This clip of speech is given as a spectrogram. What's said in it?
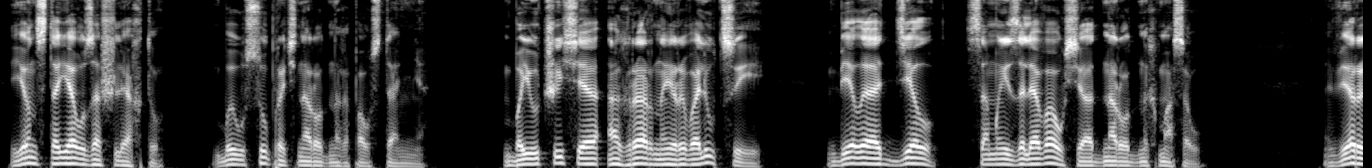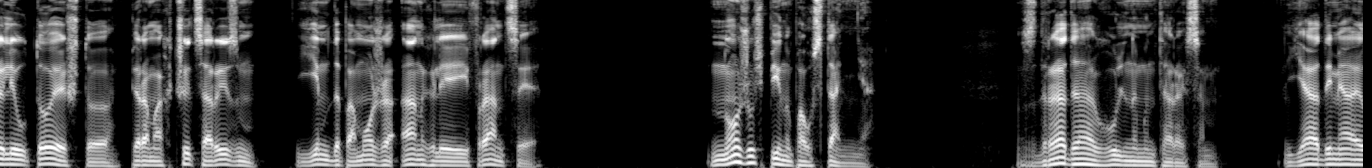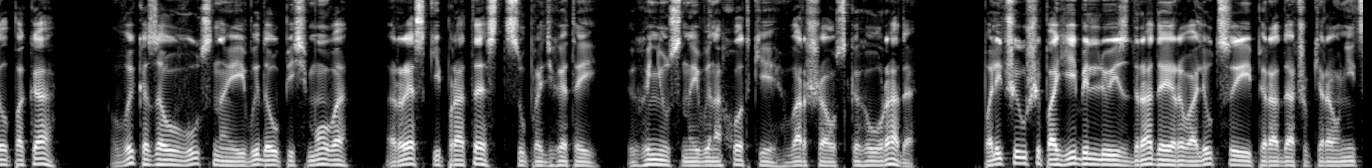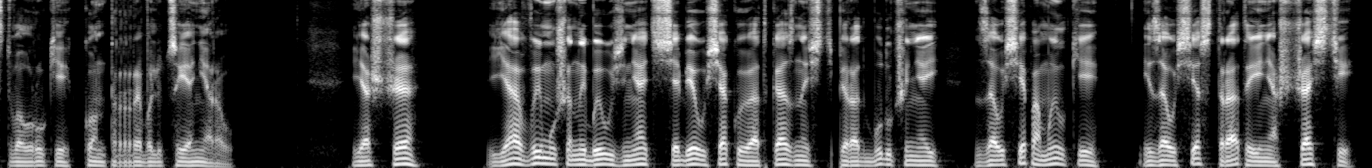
Ён стаяў за шляхту, быў супраць народнага паўстання. Баючыся аграрнай рэвалюцыі, белы аддзел самаізаляваўся ад народных масаў. Верылі ў тое, што перамагчы царызм ім дапаможа Англія і Францыя, нож у спіну паўстання. Здрада агульным інтарэсам. Я ад імя ЛПК выказаў вусна і выдаў пісьмова рэзкі пратэст супраць гэтай гнюснай вынаходкі варшаўскага ўрада, палічыўшы пагібеллю і здрадай рэвалюцыі перадачу кіраўніцтва ў рукі контррэвалюцыянераў. Яшчэ я вымушаны быў зняць сябе ўсякую адказнасць перад будучыняй, за ўсе памылкі і за ўсе страты і няшчасці,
